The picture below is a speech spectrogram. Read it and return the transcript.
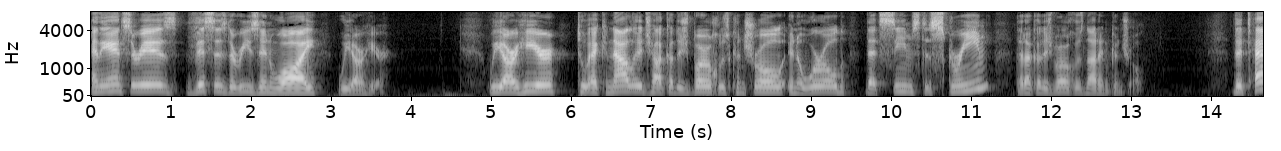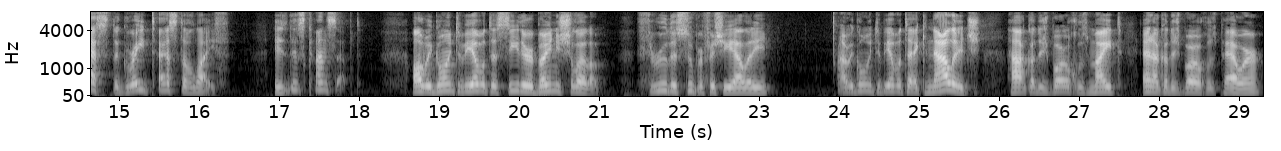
And the answer is this is the reason why we are here. We are here to acknowledge HaKadosh Baruch Hu's control in a world that seems to scream that HaKadosh Baruch Hu is not in control. The test, the great test of life, is this concept. Are we going to be able to see the Ribono Shel Olam through the superficiality? Are we going to be able to acknowledge HaKadosh Baruch Hu's might and HaKadosh Baruch Hu's power?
